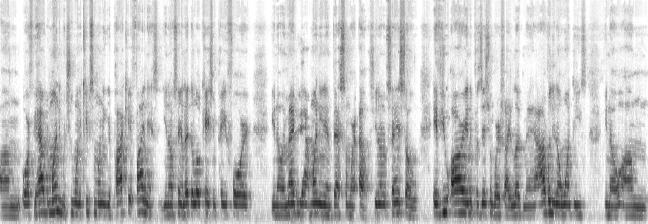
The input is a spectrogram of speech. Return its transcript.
um, or if you have the money, but you want to keep some money in your pocket, finance it. You know I'm saying? Let the location pay for it, you know, and maybe you have money to invest somewhere else. You know what I'm saying? So if you are in a position where it's like, look, man, I really don't want these, you know, um,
